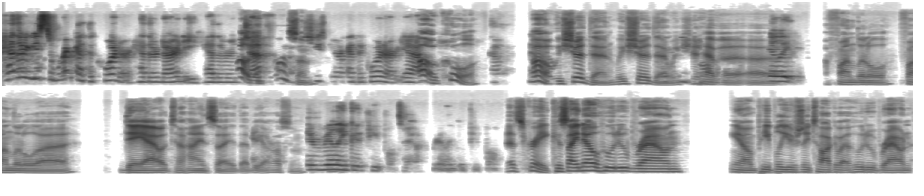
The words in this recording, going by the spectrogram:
Heather used to work at the quarter. Heather Darty, Heather and Oh, Jeff. that's awesome. She used to work at the quarter. Yeah. oh, cool. Yeah. Oh, we should then. We should then. We should have a, a, really, a fun little fun little uh day out to hindsight. That'd be awesome. they're really good people too. Really good people. That's great because I know Hoodoo Brown. You know, people usually talk about Hoodoo Brown.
